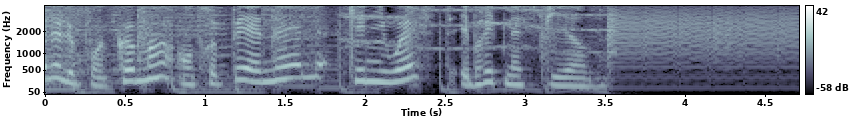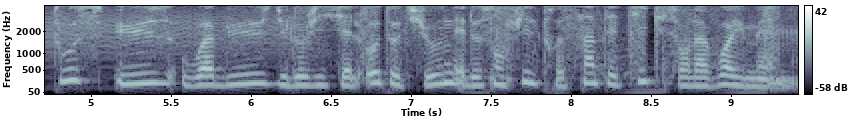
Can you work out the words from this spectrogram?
Quel est le point commun entre PNL, Kenny West et Britney Spears? Tous usent ou abusent du logiciel Autotune et de son filtre synthétique sur la voix humaine.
